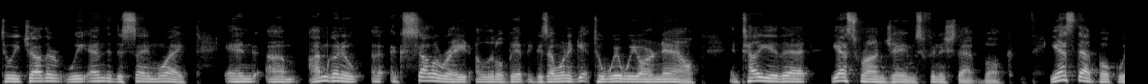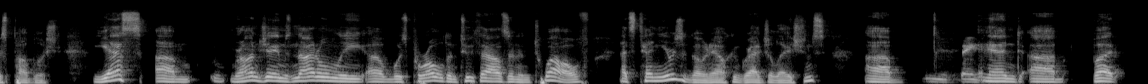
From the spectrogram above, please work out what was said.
to each other we ended the same way and um, i'm going to uh, accelerate a little bit because i want to get to where we are now and tell you that yes ron james finished that book Yes, that book was published. Yes, um, Ron James not only uh, was paroled in 2012, that's 10 years ago now, congratulations. Uh, and, uh, but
